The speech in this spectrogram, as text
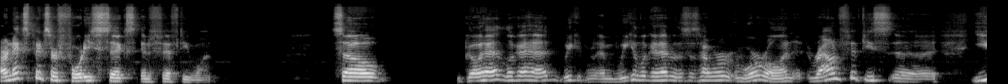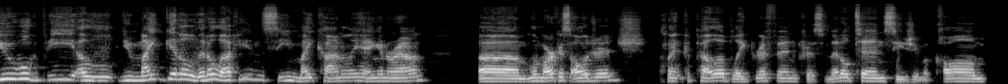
our next picks are 46 and 51 so go ahead look ahead we can and we can look ahead this is how we're, we're rolling round 50 uh, you will be a you might get a little lucky and see mike conley hanging around um lamarcus aldridge clint capela blake griffin khris middleton cj mccollum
